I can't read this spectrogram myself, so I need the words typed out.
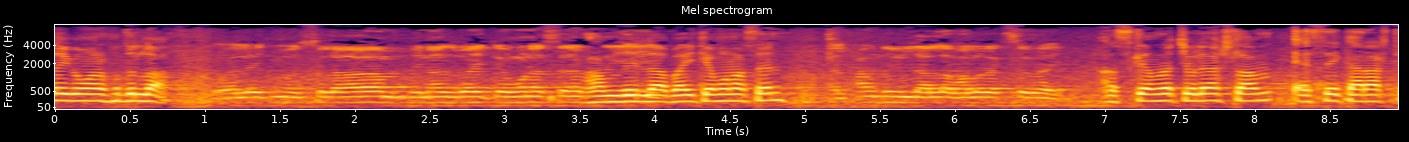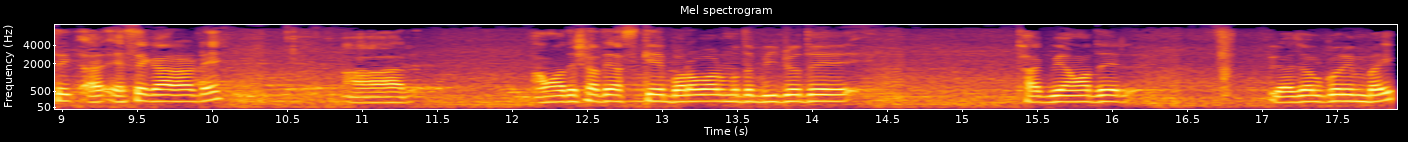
আলাইকুম রহমতুল্লাহ ওয়ালাইকুম আসসালাম। বিনাজ ভাই কেমন আছেন আলহামদুলিল্লাহ ভাই কেমন আছেন? আলহামদুলিল্লাহ আল্লাহ ভালো রাখছে ভাই। আজকে আমরা চলে আসলাম এস এ কারাট থেকে এস এ কারাটে আর আমাদের সাথে আজকে বরাবর মতো ভিডিওতে থাকবে আমাদের রেজাউল করিম ভাই।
